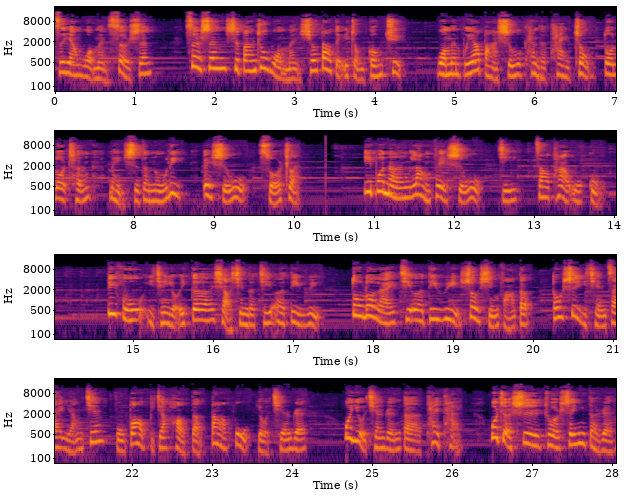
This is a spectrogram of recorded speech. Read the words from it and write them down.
滋养我们色身，色身是帮助我们修道的一种工具。我们不要把食物看得太重，堕落成美食的奴隶，被食物所转，亦不能浪费食物，及糟蹋五谷。地府以前有一个小型的饥饿地狱，堕落来饥饿地狱受刑罚的。都是以前在阳间福报比较好的大户有钱人，或有钱人的太太，或者是做生意的人，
